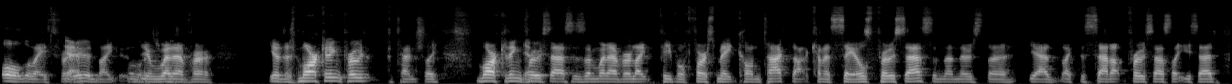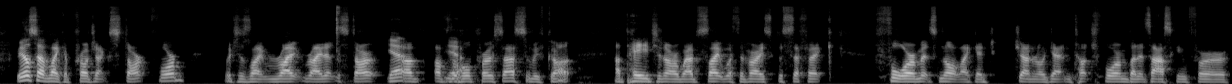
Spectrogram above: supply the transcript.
all the way through, yeah, and like you know, whenever you know, there's marketing pro potentially marketing yep. processes, and whenever like people first make contact, that kind of sales process, and then there's the yeah, like the setup process, like you said. We also have like a project start form, which is like right right at the start yeah. of, of the whole process. So we've got a page in our website with a very specific form. It's not like a general get in touch form, but it's asking for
